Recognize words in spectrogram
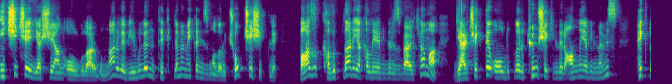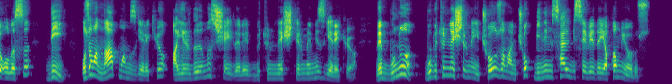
İç içe yaşayan olgular bunlar ve birbirlerini tetikleme mekanizmaları çok çeşitli. Bazı kalıplar yakalayabiliriz belki ama gerçekte oldukları tüm şekilleri anlayabilmemiz pek de olası değil. O zaman ne yapmamız gerekiyor? Ayırdığımız şeyleri bütünleştirmemiz gerekiyor. Ve bunu bu bütünleştirmeyi çoğu zaman çok bilimsel bir seviyede yapamıyoruz.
